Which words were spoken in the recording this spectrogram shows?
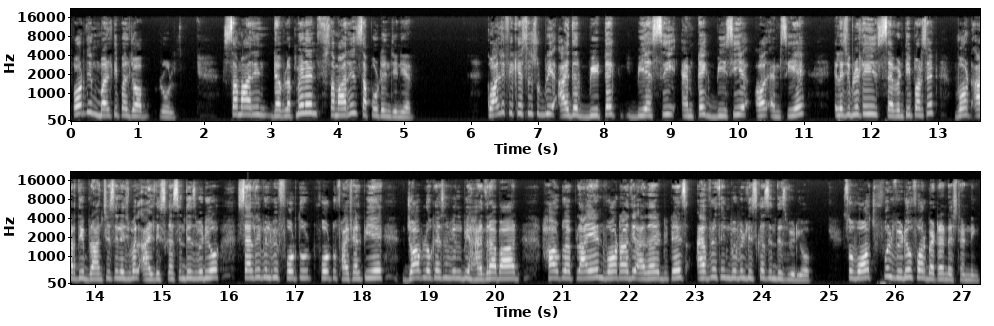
for the multiple job roles. Some are in development and some are in support engineer. Qualification should be either BTech, BSc, MTech, BCA or MCA eligibility is 70% what are the branches eligible? I'll discuss in this video. Salary will be 4 to 4 to 5 lpa job location will be hyderabad. How to apply and what are the other details? Everything we will discuss in this video. So watch full video for better understanding.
